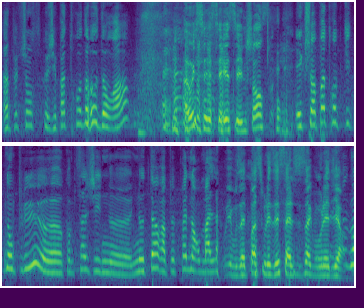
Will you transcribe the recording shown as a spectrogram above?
un peu de chance que j'ai pas trop d'odorat Ah oui, c'est- une chance. et que je sois pas trop petite non plus. euh, comme ça, j'ai une, une hauteur à peu près normale. Oui, vous n'êtes pas sous les aisselles, c'est ça que vous voulez dire. Bon,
